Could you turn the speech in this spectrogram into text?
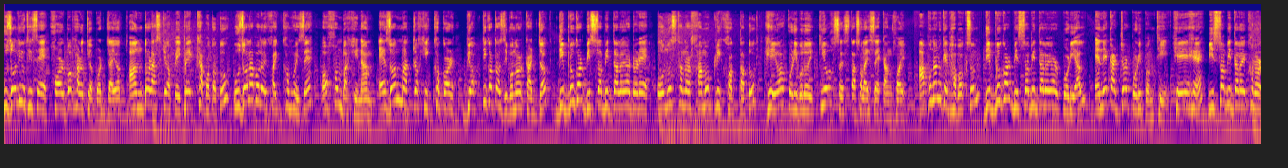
উজলি উঠিছে সৰ্বভাৰতীয় পৰ্যায়ত। আন্তঃৰাষ্ট্ৰীয় প্ৰেক্ষাপটতো উজলাবলৈ সক্ষম হৈছে অসমবাসীৰ নাম। এজন মাত্ৰ শিক্ষকৰ ব্যক্তিগত জীৱনৰ কাৰ্যক ডিব্ৰুগড় বিশ্ববিদ্যালয়ৰ দৰে অনুষ্ঠানৰ সামগ্ৰিক সত্তাটোক হেয় কৰিবলৈ কিয় চেষ্টা চলাইছে একাংশই? আপোনালোকে ভাবকচোন ডিব্ৰুগড় বিশ্ববিদ্যালয়ৰ পৰিয়াল এনে কাৰ্যৰ পৰিপন্থী। সেয়েহে বিশ্ববিদ্যালয়খনৰ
